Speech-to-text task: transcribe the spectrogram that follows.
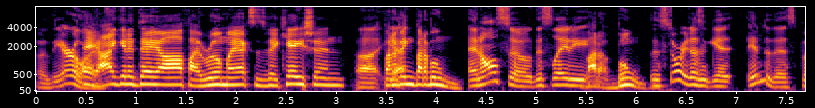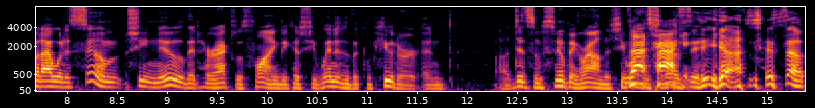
uh, the airline. Hey, I get a day off. I ruin my ex's vacation. Uh, bada yeah. bing, bada boom. and also, this lady. Bada boom. the story doesn't get into this, but I would assume she knew that her ex was flying because she went into the computer and uh, did some snooping around that she That's wasn't supposed to. Yeah, so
